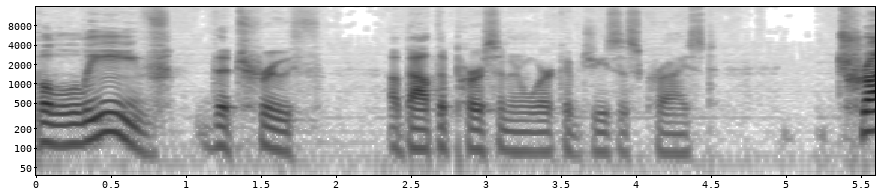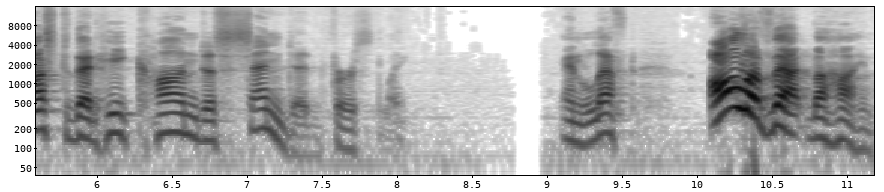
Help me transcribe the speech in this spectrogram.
Believe the truth about the person and work of Jesus Christ. Trust that he condescended, firstly, and left all of that behind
